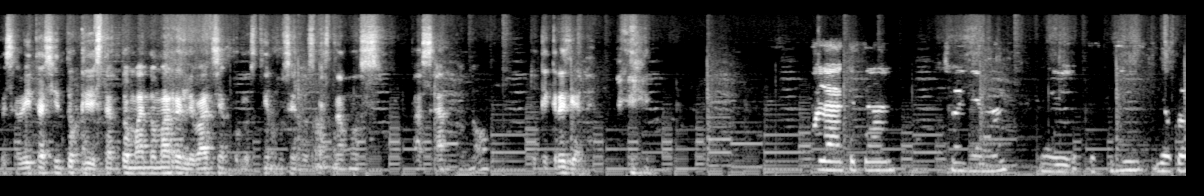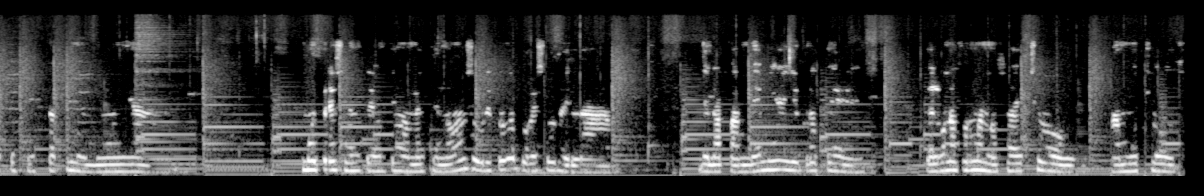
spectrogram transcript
pues ahorita siento que están tomando más relevancia por los tiempos en los que estamos pasando, ¿no? ¿Tú qué crees, Diana? Hola, ¿qué tal? Soy Diana. Eh, pues yo creo que sí está como muy, ah, muy presente últimamente, ¿no? Sobre todo por eso de la, de la pandemia, yo creo que de alguna forma nos ha hecho a muchos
